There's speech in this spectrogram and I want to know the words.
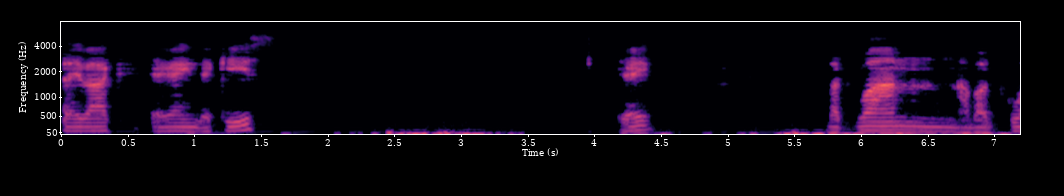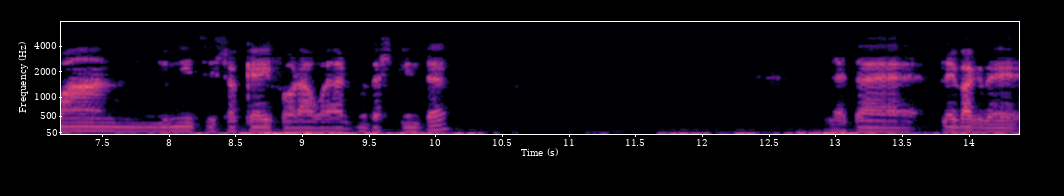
playback again the keys. Okay. But one about one unit is okay for our wood splinter. Let uh, play back the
